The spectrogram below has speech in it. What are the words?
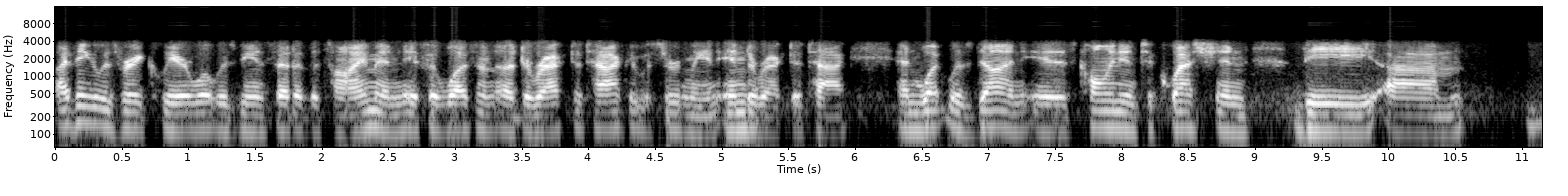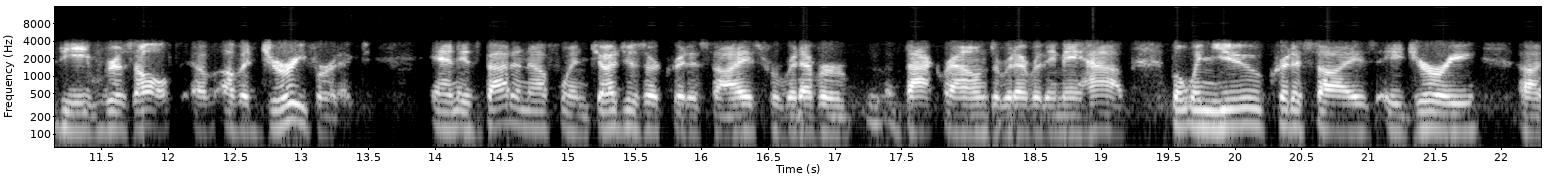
I think it was very clear what was being said at the time. And if it wasn't a direct attack, it was certainly an indirect attack. And what was done is calling into question the, um, the result of, of a jury verdict. And it's bad enough when judges are criticized for whatever backgrounds or whatever they may have. But when you criticize a jury, uh,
